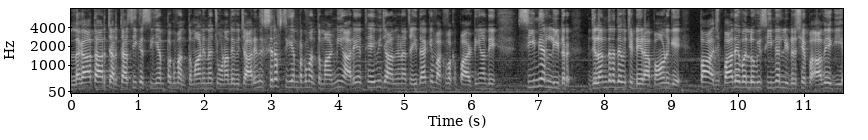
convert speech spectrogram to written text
ਲਗਾਤਾਰ ਚਰਚਾ ਸੀ ਕਿ ਸੀਐਮ ਭਗਵੰਤ ਮਾਨ ਇਹਨਾਂ ਚੋਣਾਂ ਦੇ ਵਿੱਚ ਆ ਰਹੇ ਨੇ। ਸਿਰਫ ਸੀਐਮ ਭਗਵੰਤ ਮਾਨ ਨਹੀਂ ਆ ਰਹੇ, ਇੱਥੇ ਇਹ ਵੀ ਜਾਣ ਲੈਣਾ ਚਾਹੀਦਾ ਕਿ ਵੱਖ-ਵੱਖ ਪਾਰਟੀਆਂ ਦੇ ਸੀਨੀਅਰ ਲੀਡਰ ਜਲੰਧਰ ਦੇ ਵਿੱਚ ਡੇਰਾ ਪਾਉਣਗੇ। ਭਾਜਪਾ ਦੇ ਵੱਲੋਂ ਵੀ ਸੀਨੀਅਰ ਲੀਡਰਸ਼ਿਪ ਆਵੇਗੀ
